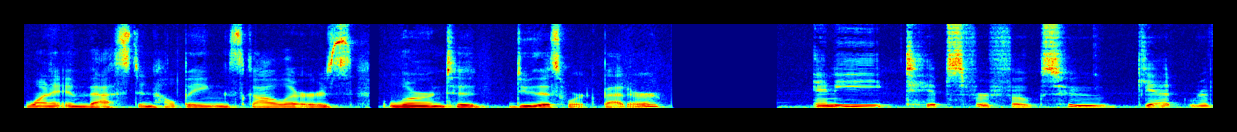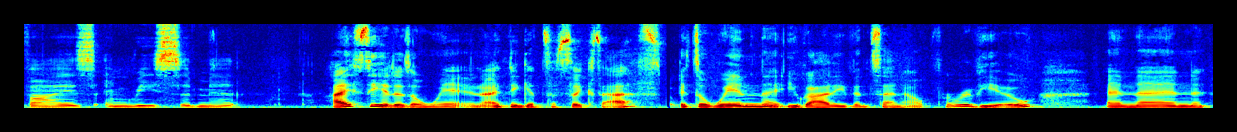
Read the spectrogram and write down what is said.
want to invest in helping scholars learn to do this work better. Any tips for folks who get revise and resubmit? I see it as a win. I think it's a success. It's a win that you got even sent out for review. And then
